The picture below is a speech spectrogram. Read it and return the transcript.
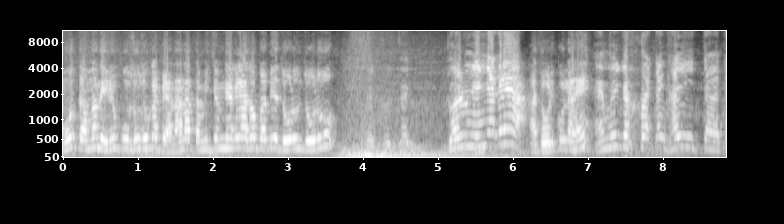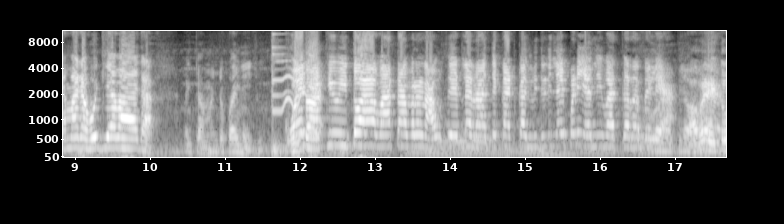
હું? તમને એનું પૂછું છું કે ભેનાના તમે ચમ નીકળ્યા છો? બબે જોડું જોડું? જોડું નહીં નીકળ્યા. આ જોડકું નહીં? એમ તો ખાલી તમારા હોજ લેવા આવ્યા હતા. પણ તમે તો કઈ નહીં કોઈ નથી તો આ વાતાવરણ આવશે એટલે રાતે કાટકાટ વીજળી નહીં પડી એની વાત કરે છે લ્યા હવે એ તો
